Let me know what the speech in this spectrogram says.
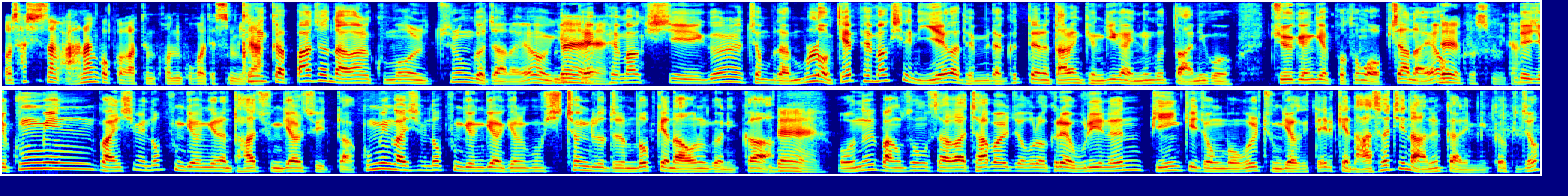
어, 사실상 안 한 것과 같은 권고가 됐습니다. 그러니까 빠져나갈 구멍을 주는 거잖아요. 이게 네. 개폐막식을 전부 다 물론 개폐막식은 이해가 됩니다. 그때는 다른 경기가 있는 것도 아니고 주요 경기에 보통 없잖아요. 네, 그렇습니다. 근데 이제 국민 관심이 높은 경기는 다 중계할 수 있다. 국민 관심이 높은 경기가 결국 시청률도 좀 높게 나오는 거니까 네. 어느 방송 사가 자발적으로 그래 우리는 비인기 종목을 중계하겠다 이렇게 나서지는 않을 거 아닙니까? 그죠?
